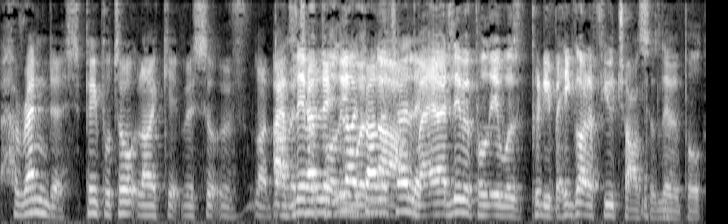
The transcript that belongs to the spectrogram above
horrendous. People talk like it was sort of like At Balotelli, Liverpool, it like was, Balotelli. but at Liverpool, it was pretty bad. He got a few chances at Liverpool.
